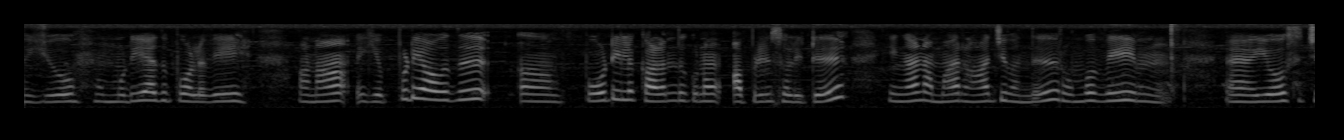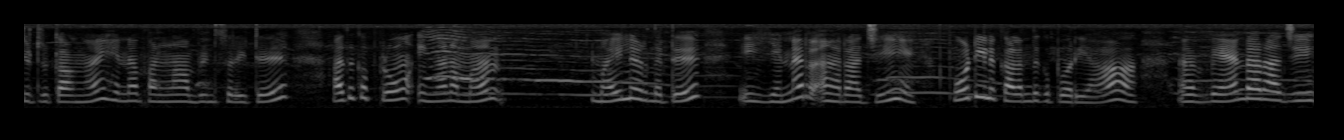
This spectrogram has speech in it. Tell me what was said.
ஐயோ முடியாது போலவே. ஆனால் எப்படியாவது போட்டியில் கலந்துக்கணும் அப்படின்னு சொல்லிட்டு இங்கே நம்ம ராஜி வந்து ரொம்பவே யோசிச்சுட்ருக்காங்க இருக்காங்க. என்ன பண்ணலாம் அப்படின்னு சொல்லிட்டு அதுக்கப்புறம் இங்கே நம்ம மயில் இருந்துட்டு என்ன ரா- ராஜி? போட்டியில் கலந்துக்க போறியா? வேண்டாம் ராஜி.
